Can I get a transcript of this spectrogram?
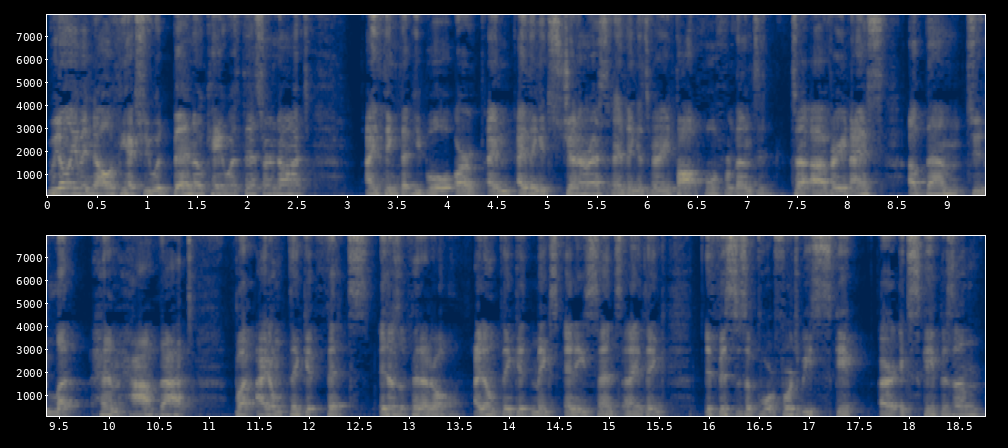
we don't even know if he actually would been okay with this or not. I think that people are, I, I, think it's generous and I think it's very thoughtful for them to, to uh, very nice of them to let him have that. But I don't think it fits. It doesn't fit at all. I don't think it makes any sense. And I think if this is a, for, it to be escape, or escapism,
